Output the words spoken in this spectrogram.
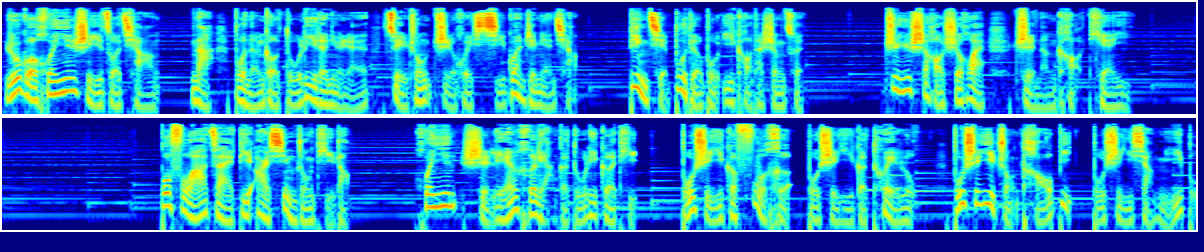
如果婚姻是一座墙，那不能够独立的女人，最终只会习惯这面墙，并且不得不依靠它生存。”至于是好是坏，只能靠天意。波伏娃在《第二性》中提到，婚姻是联合两个独立个体，不是一个负荷，不是一个退路，不是一种逃避，不是一项弥补。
